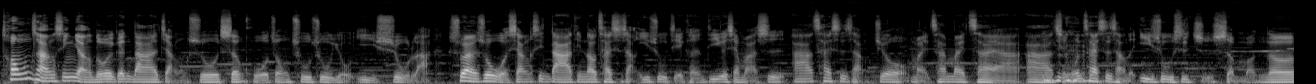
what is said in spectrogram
通常新阳都会跟大家讲说，生活中处处有艺术啦。虽然说我相信大家听到菜市场艺术节，可能第一个想法是啊，菜市场就买菜卖菜啊啊，请问菜市场的艺术是指什么呢？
